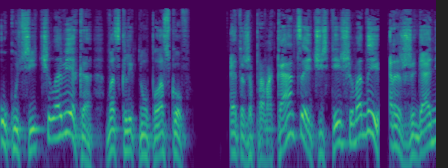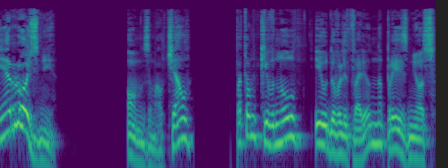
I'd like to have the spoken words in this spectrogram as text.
укусить человека?» — воскликнул Полосков. «Это же провокация чистейшей воды, разжигание розни!» Он замолчал, потом кивнул и удовлетворенно произнес.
